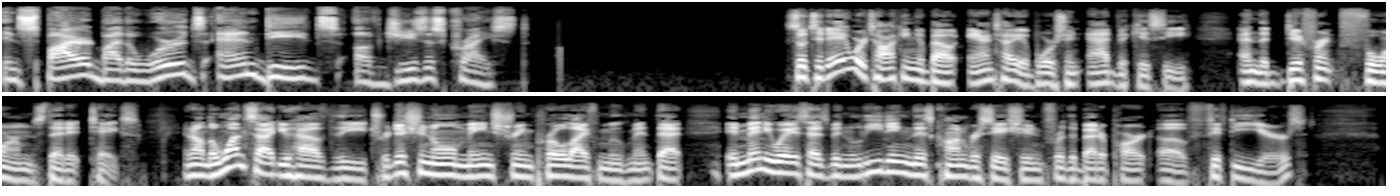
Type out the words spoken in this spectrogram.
inspired by the words and deeds of Jesus Christ. So today we're talking about anti-abortion advocacy and the different forms that it takes. And on the one side, you have the traditional mainstream pro-life movement that in many ways has been leading this conversation for the better part of 50 years.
